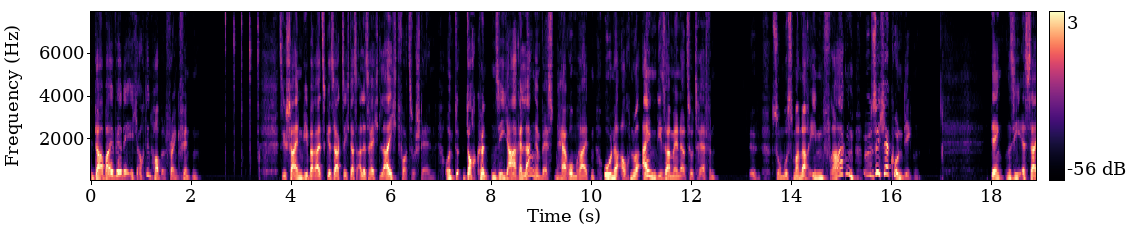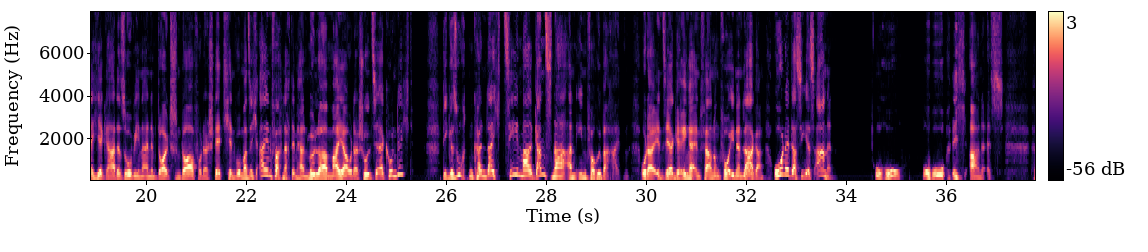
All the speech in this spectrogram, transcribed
Dabei werde ich auch den Hobble Frank finden. Sie scheinen, wie bereits gesagt, sich das alles recht leicht vorzustellen. Und doch könnten Sie jahrelang im Westen herumreiten, ohne auch nur einen dieser Männer zu treffen. So muss man nach ihnen fragen, sich erkundigen. Denken Sie, es sei hier gerade so wie in einem deutschen Dorf oder Städtchen, wo man sich einfach nach dem Herrn Müller, Meier oder Schulze erkundigt? Die Gesuchten können leicht zehnmal ganz nah an ihnen vorüberreiten oder in sehr geringer Entfernung vor ihnen lagern, ohne dass sie es ahnen. Oho, oho, ich ahne es.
